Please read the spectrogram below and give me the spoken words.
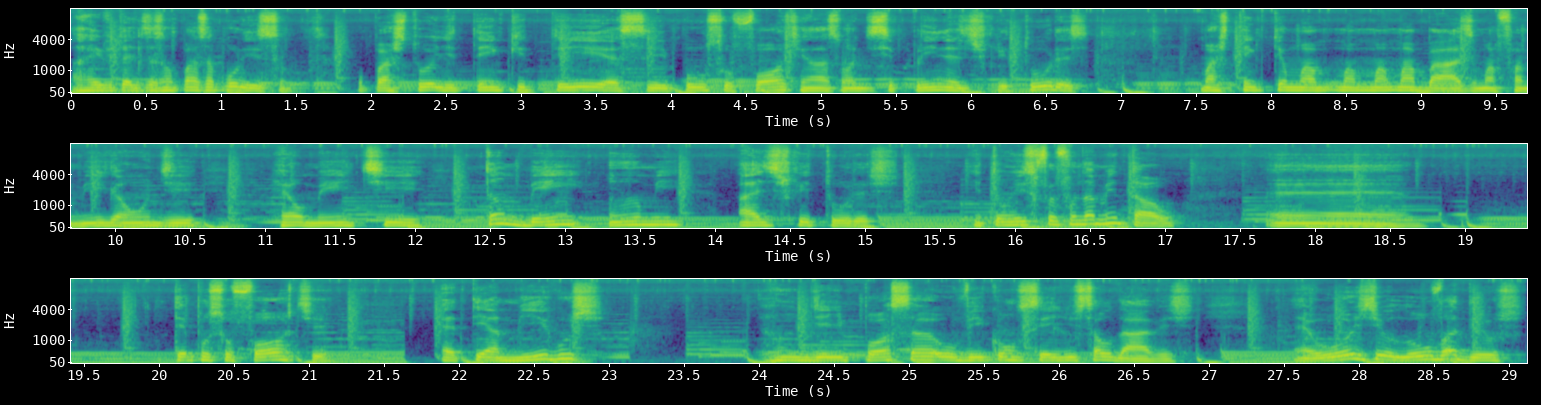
a revitalização passa por isso. O pastor ele tem que ter esse pulso forte em relação à disciplina das escrituras, mas tem que ter uma, uma, uma base, uma família onde realmente também ame as escrituras. Então isso foi fundamental. É... Ter pulso forte é ter amigos onde ele possa ouvir conselhos saudáveis. É, hoje eu louvo a Deus,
